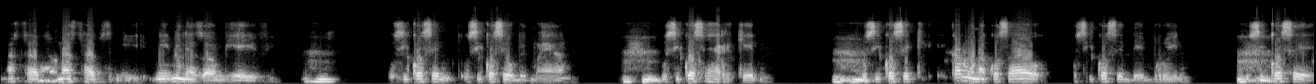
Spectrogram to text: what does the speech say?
must have, must haves ni mi, mi naweza waambia hivi Mhm. usikose usikose Aubameyang Mhm. usikose Harry mm -hmm. usikose kama unakosa hao usikose De Bruyne Mhm. usikose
